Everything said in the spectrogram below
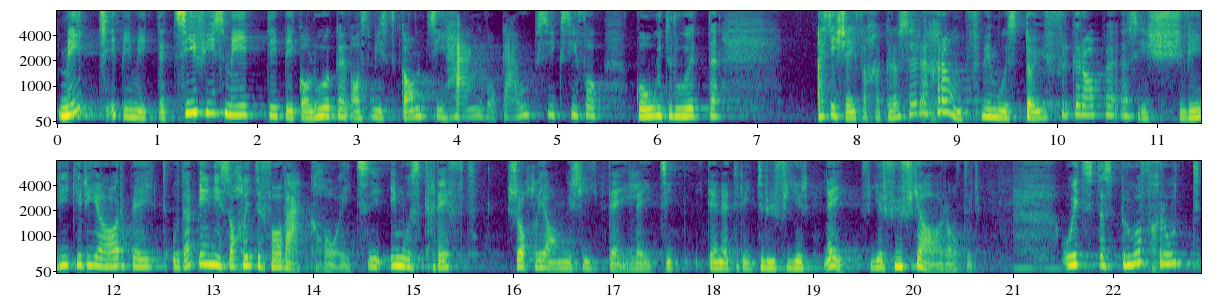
mit, ich bin mit den Zivis mit, ich bin schauen, was, wie das ganze Hänge, die gelb waren von Goldruten. Es ist einfach ein grösserer Krampf. Man muss tiefer graben, es ist schwierigere Arbeit. Und da bin ich so ein davon weggekommen. Jetzt, ich muss die Kräfte schon ein anders einteilen, jetzt in diesen drei, drei, vier, nein, vier, fünf Jahren, oder? Und jetzt, das Berufkraut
